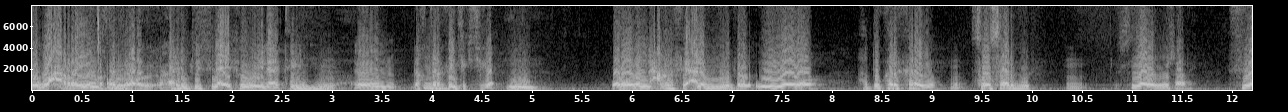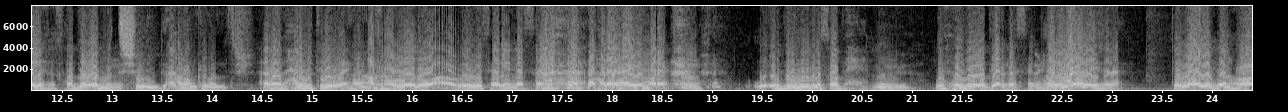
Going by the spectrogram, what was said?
Lagu cararayo arrintiisina ay ka weynaatay. Een, dhakhtarkan jigjiga warooba nin caqli fiican buu yiri bal u yeedho hadduu kari karayo soo saar buu sidaa lagu saaray sida la soo saar hadna waad matashay xanuunkii waad matashay waa maxay matali waay afar hablood oo way weysaareen nafsa hareeraha iga mareen irbirahooda la soo baxeen waxooda waa diyaar garseen maxay lacag haysana de waa yar baan hoos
